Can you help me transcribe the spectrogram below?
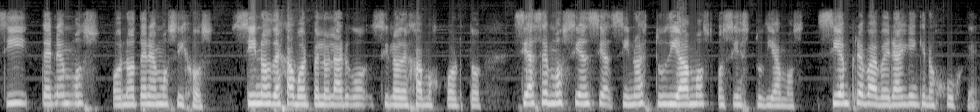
Si tenemos o no tenemos hijos, si nos dejamos el pelo largo, si lo dejamos corto, si hacemos ciencia, si no estudiamos o si estudiamos, siempre va a haber alguien que nos juzgue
